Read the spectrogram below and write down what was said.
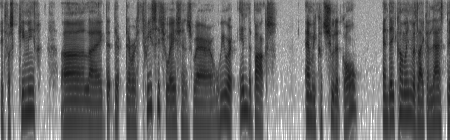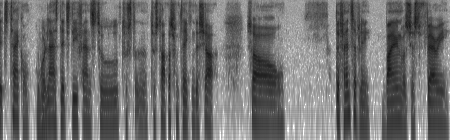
it was Kimmich. Uh, like th- there, there were three situations where we were in the box and we could shoot at goal, and they come in with like a last ditch tackle mm-hmm. or last ditch defense to to st- to stop us from taking the shot. So defensively, Bayern was just very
